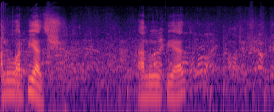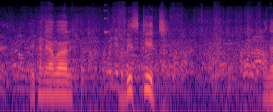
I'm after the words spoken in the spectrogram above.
আলু আর পেঁয়াজ। আলু, পেঁয়াজ। এখানে আবার বিস্কিট। মানে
